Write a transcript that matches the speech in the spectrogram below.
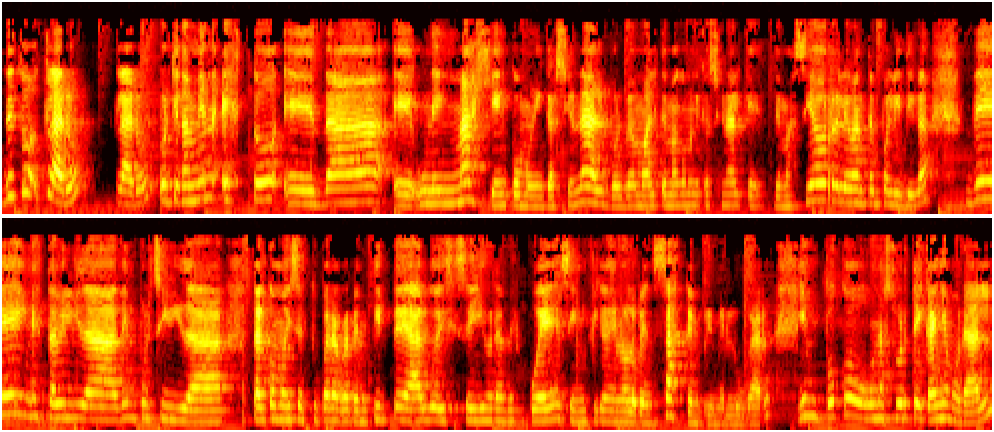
De todo, claro, Claro, porque también esto eh, da eh, una imagen comunicacional, volvemos al tema comunicacional que es demasiado relevante en política, de inestabilidad, de impulsividad, tal como dices tú, para arrepentirte de algo 16 horas después significa que no lo pensaste en primer lugar. Y es un poco una suerte de caña moral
